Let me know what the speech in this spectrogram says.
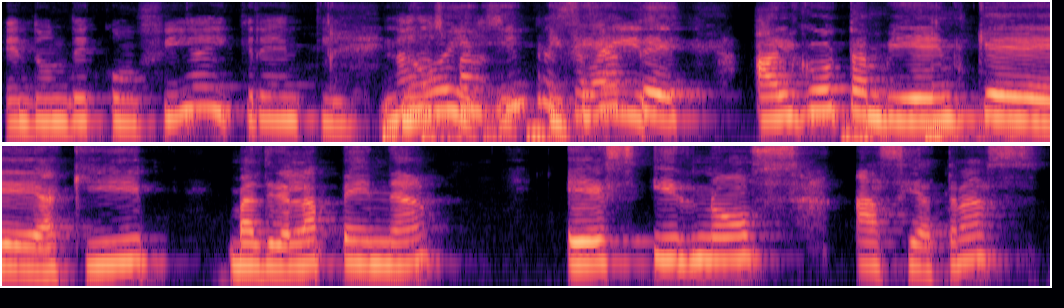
en donde confía y cree en ti. Nada No, es para y- siempre. y fíjate, algo también que aquí valdría la pena es irnos hacia atrás.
